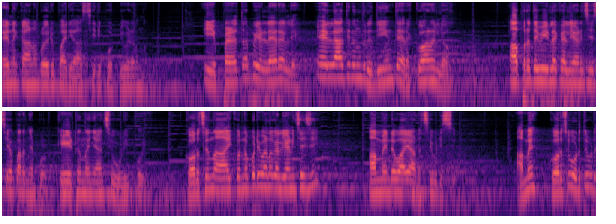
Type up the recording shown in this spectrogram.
എന്നെ കാണുമ്പോൾ ഒരു പരിഹാസിരി പൊട്ടിവിടർന്നു ഇപ്പോഴത്തെ പിള്ളേരല്ലേ? എല്ലാത്തിനും ധൃതിയും തിരക്കുവാണല്ലോ. അപ്പുറത്തെ വീട്ടിലെ കല്യാണി ചേച്ചിയെ പറഞ്ഞപ്പോൾ കേട്ടുന്ന ഞാൻ ചൂളിപ്പോയി. കുറച്ച് നായ്ക്കൊന്നപ്പൊടി വേണോ കല്യാണി ചേച്ചി? അമ്മേന്റെ വായ അടച്ചു പിടിച്ചു. അമ്മേ കുറച്ച് കൊടുത്തു വിട്.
